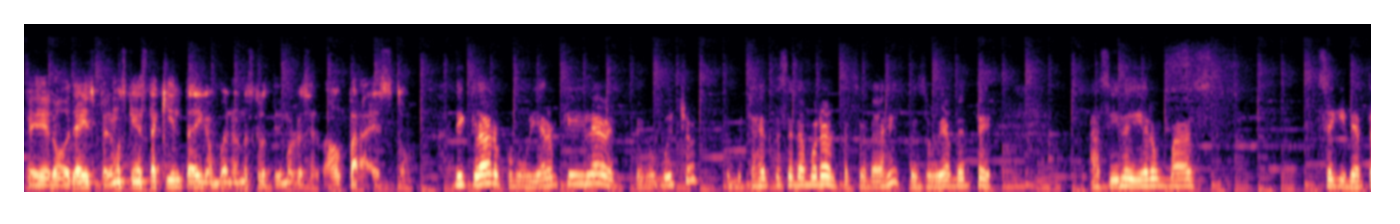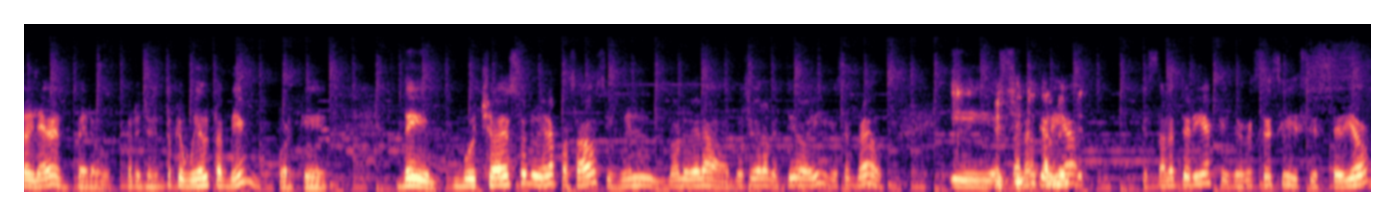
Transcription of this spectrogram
Pero de ahí, esperemos que en esta quinta digan, bueno, no es que lo tenemos reservado para esto. Y claro, como vieron que Eleven pegó mucho, que mucha gente se enamoró del personaje, pues obviamente así le dieron más seguimiento a Eleven, pero, pero yo siento que Will también, porque de mucho de esto no hubiera pasado si Will no, le hubiera, no se hubiera metido ahí en ese enredo. Y está, Sí, la teoría, está la teoría que yo no sé si, si usted vio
